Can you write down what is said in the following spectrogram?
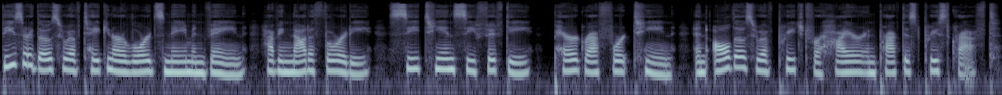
These are those who have taken our Lord's name in vain, having not authority, see TNC 50, paragraph 14, and all those who have preached for hire and practiced priestcraft.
